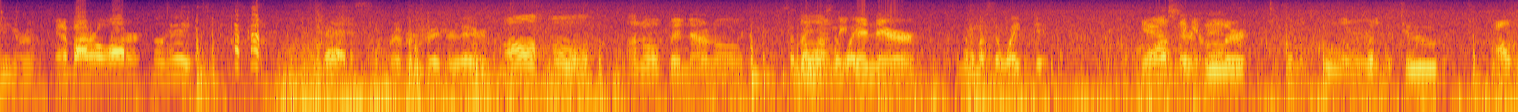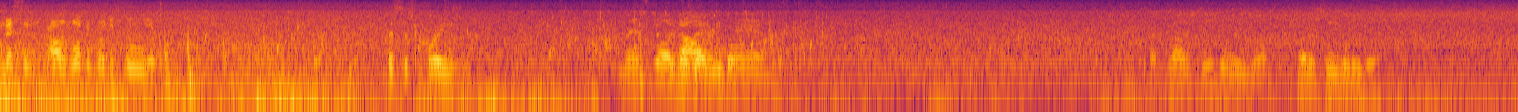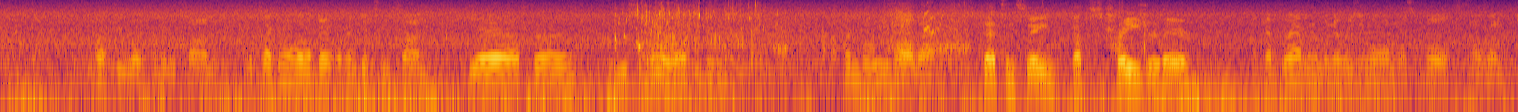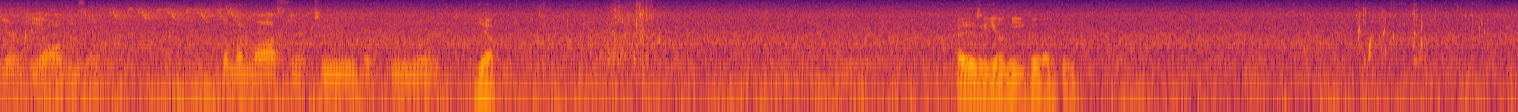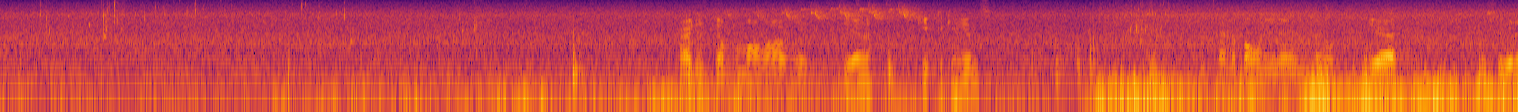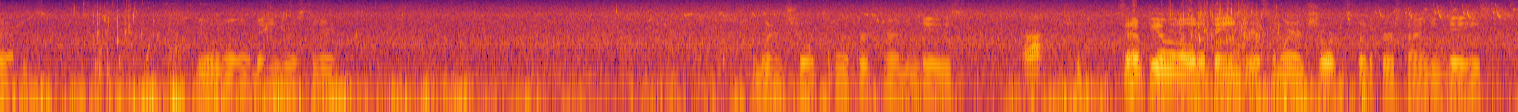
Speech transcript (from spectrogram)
I'm spinning around. And a bottle of water. Oh, hey. That's river treasure there. All full, unopened. I don't know Somebody how must long wiped been there. Somebody must have wiped it. Yeah, Lost their cooler, that. Someone's cooler. flipped the tube. I was missing. I was looking for the cooler. This is crazy. And there's still a There that dollar in eagle. ten. That's another seagull eagle. Another seagull eagle. You must be looking for the sun. Looks like in a little bit we're gonna get some sun. Yeah, son. Use some more of that. please. I couldn't believe all that. That's insane. That's treasure there. I kept grabbing them and every single one was full. I was like, guarantee all these are. Someone lost their tube or cooler. Yep. That is a young eagle, I think. Probably just dump them all out, eh? Yeah. Keep the cans. It's kind of bony there in the middle. Yeah. We'll see what happens. Feeling a little dangerous today. I'm wearing shorts for the first time in days. Huh? So I'm feeling a little dangerous. I'm wearing shorts for the first time in days.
